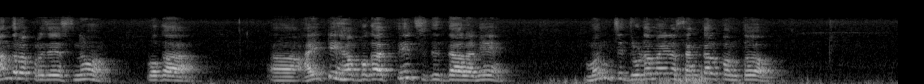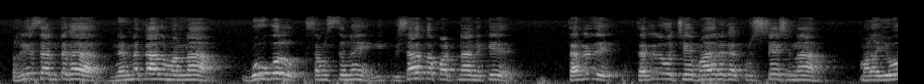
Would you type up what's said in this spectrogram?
ఆంధ్రప్రదేశ్ను ఒక ఐటీ హబ్గా తీర్చిదిద్దాలని మంచి దృఢమైన సంకల్పంతో రీసెంట్గా నిన్న కాదు మొన్న గూగుల్ సంస్థని విశాఖపట్నానికి తరలి తరలి వచ్చే మాదిరిగా కృషి చేసిన మన యువ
